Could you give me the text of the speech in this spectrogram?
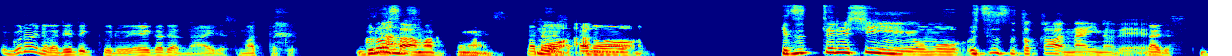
グロいのが出てくる映画ではないです、全く。グロさは全くないです。全くですもう、あのあの、削ってるシーンをもう映すとかはないので、ないです。そ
